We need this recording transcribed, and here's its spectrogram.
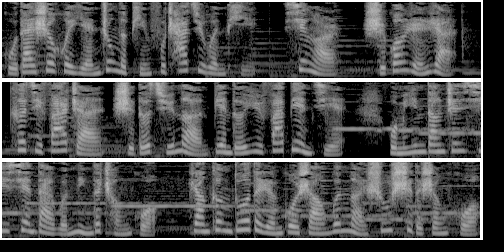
古代社会严重的贫富差距问题。幸而，时光荏苒，科技发展使得取暖变得愈发便捷。我们应当珍惜现代文明的成果。让更多的人过上温暖舒适的生活。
